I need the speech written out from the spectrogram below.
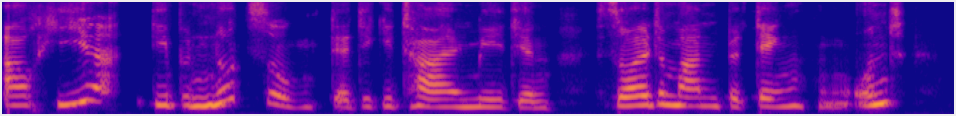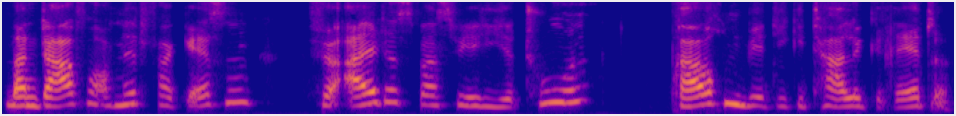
auch hier die Benutzung der digitalen Medien sollte man bedenken. Und man darf auch nicht vergessen, für all das, was wir hier tun, brauchen wir digitale Geräte.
